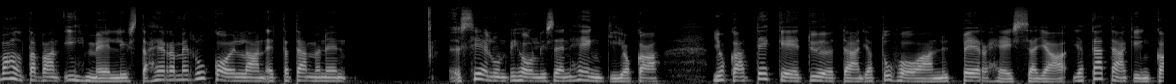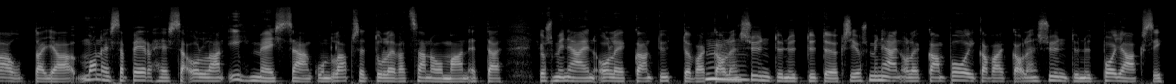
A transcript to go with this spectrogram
valtavan ihmeellistä. Herra, me rukoillaan, että tämmöinen sielun vihollisen henki, joka, joka tekee työtään ja tuhoaa nyt perheissä ja, ja tätäkin kautta. Ja monessa perheessä ollaan ihmeissään, kun lapset tulevat sanomaan, että jos minä en olekaan tyttö, vaikka mm. olen syntynyt tytöksi, jos minä en olekaan poika, vaikka olen syntynyt pojaksi,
